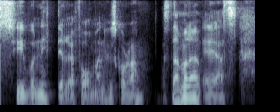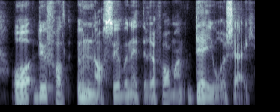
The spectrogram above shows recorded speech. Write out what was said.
97-reformen, husker du den? Stemmer det. Yes. Og du falt under 97-reformen. Det gjorde ikke jeg.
